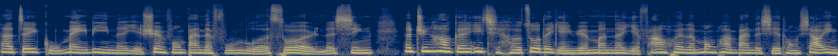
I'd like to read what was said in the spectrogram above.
那这一股魅力呢，也旋风般的俘虏了所有人的心。那俊浩跟一起合作的演员们呢，也发挥了梦幻般的协同效应。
